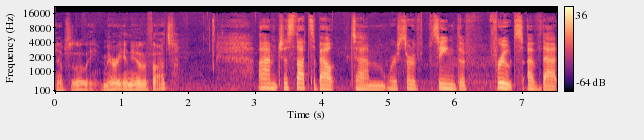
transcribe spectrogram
Absolutely, Mary. Any other thoughts? Um, just thoughts about um, we're sort of seeing the fruits of that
